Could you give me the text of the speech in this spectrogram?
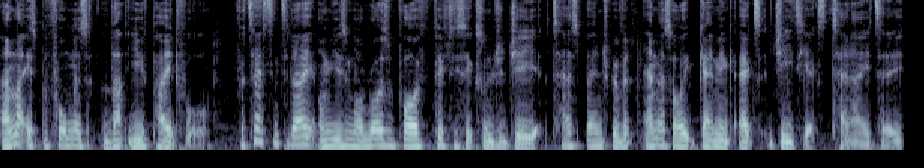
and that is performance that you've paid for. For testing today, I'm using my Ryzen 5 5600G test bench with an MSI Gaming X GTX 1080.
